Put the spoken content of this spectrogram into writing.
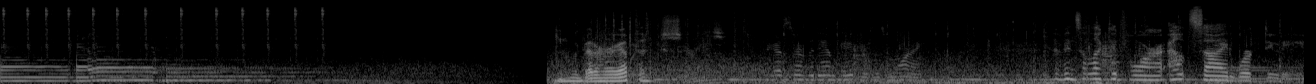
Well, been selected for outside work duty.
